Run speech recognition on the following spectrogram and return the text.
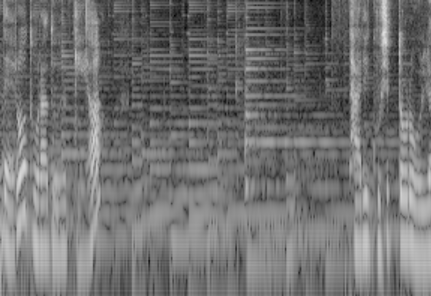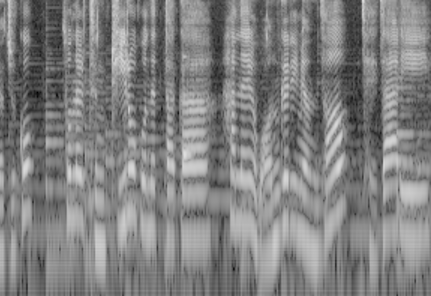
반대로 돌아 놓을게요. 다리 90도로 올려주고 손을 등 뒤로 보냈다가 하늘 원 그리면서 제자리.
